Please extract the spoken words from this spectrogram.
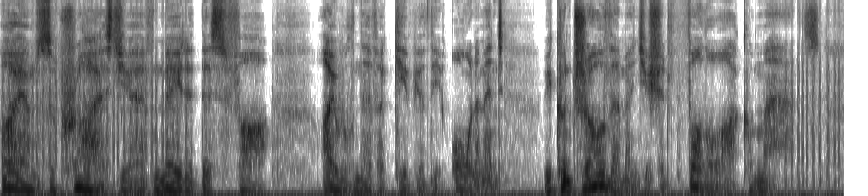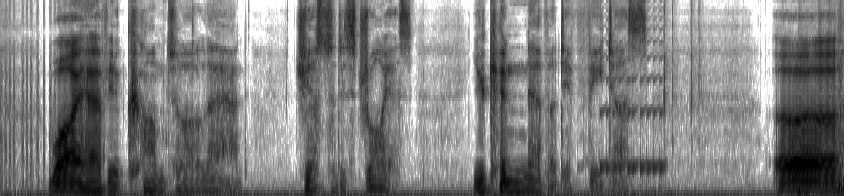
I am surprised you have made it this far. I will never give you the ornament. We control them and you should follow our commands. Why have you come to our land? Just to destroy us? You can never defeat us. Uh...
